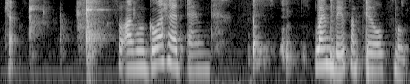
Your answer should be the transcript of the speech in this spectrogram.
Okay, so I will go ahead and blend this until smooth.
